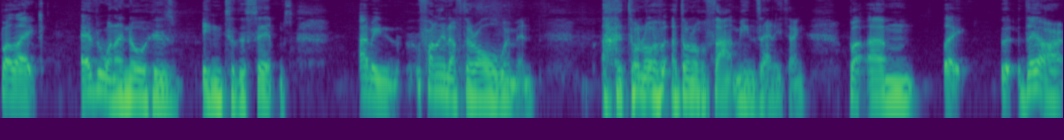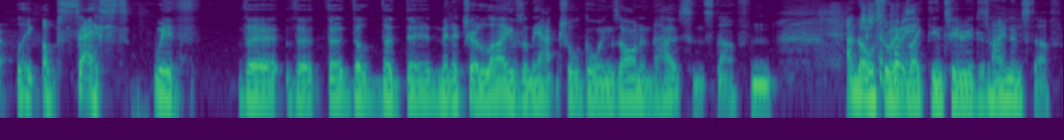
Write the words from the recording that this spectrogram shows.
But like everyone I know who's into The Sims, I mean, funnily enough, they're all women. I don't know. I don't know if that means anything, but um, like they are like obsessed with the the the the, the, the miniature lives and the actual goings on in the house and stuff, and and Just also in it- like the interior design and stuff.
